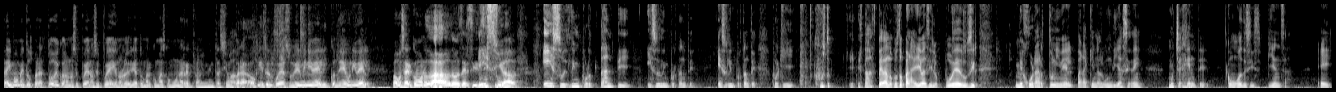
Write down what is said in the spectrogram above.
hay momentos para todo y cuando no se puede, no se puede. Y uno lo debería tomar con más como una retroalimentación Wow. para, ok, entonces voy a subir mi nivel y cuando llegue a un nivel, vamos a ver cómo nos va, vamos a ver si, si Eso. sí va. Eso es lo importante. Eso es lo importante. Eso es lo importante. Porque justo eh, estaba esperando, justo para ahí ibas y lo pude deducir. Mejorar tu nivel para que en algún día se dé. Mucha gente, como vos decís, piensa, hey,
